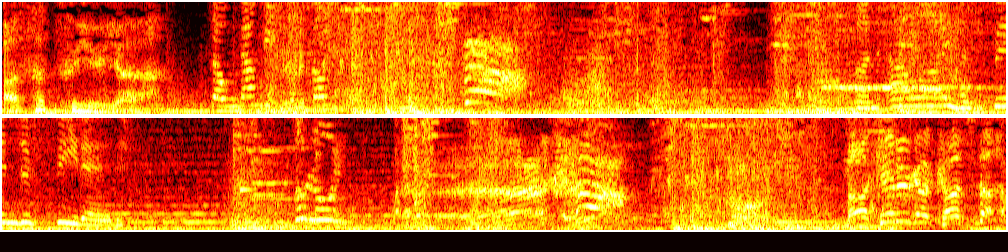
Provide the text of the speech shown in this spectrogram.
朝露や Rồng đang bị tấn công An ally has been defeated. Lui 負けるが勝ちだ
